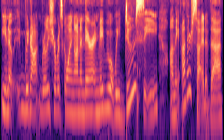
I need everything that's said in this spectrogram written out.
you know, we're not really sure what's going on in there. And maybe what we do see on the other side of that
